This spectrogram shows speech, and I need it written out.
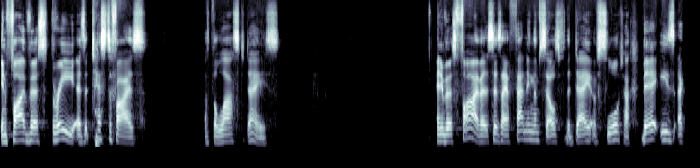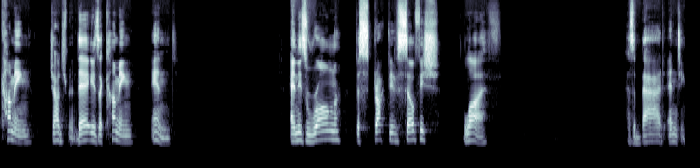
In 5 verse 3, as it testifies of the last days. And in verse 5, it says they are fattening themselves for the day of slaughter. There is a coming judgment, there is a coming end. And this wrong, destructive, selfish life has a bad ending.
